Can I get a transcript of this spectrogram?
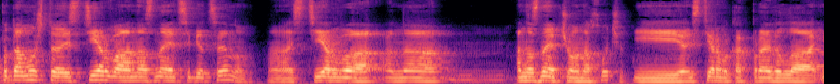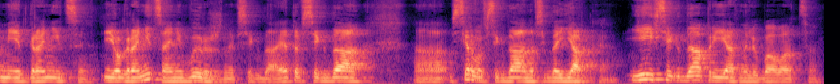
Потому что стерва, она знает себе цену. А стерва, она она знает, что она хочет. И стерва, как правило, имеет границы. Ее границы, они выражены всегда. Это всегда Uh, стерва всегда, она всегда яркая. Ей всегда приятно любоваться.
